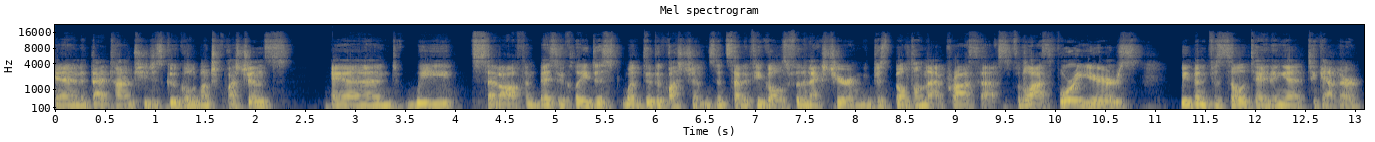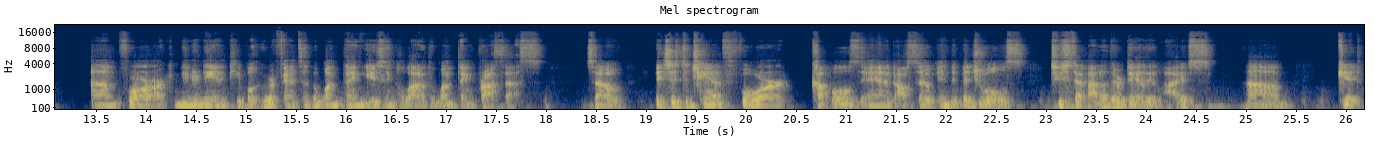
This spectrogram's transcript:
And at that time, she just Googled a bunch of questions. And we set off and basically just went through the questions and set a few goals for the next year. And we've just built on that process. For the last four years, we've been facilitating it together um, for our community and people who are fans of the one thing using a lot of the one thing process. So it's just a chance for couples and also individuals to step out of their daily lives, um, get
